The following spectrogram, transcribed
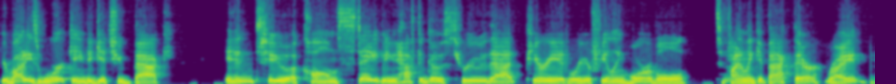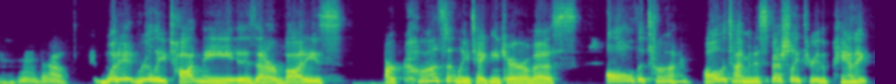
your body's working to get you back into a calm state, but you have to go through that period where you're feeling horrible to finally get back there, right? Mhm. What it really taught me is that our bodies are constantly taking care of us all the time, all the time. And especially through the panic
